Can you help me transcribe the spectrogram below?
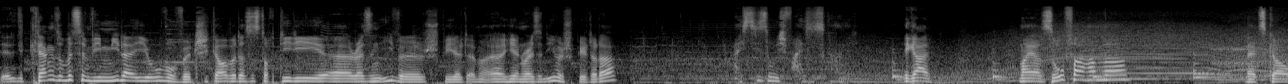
Die klang so ein bisschen wie Mila Jovovic. Ich glaube, das ist doch die, die äh, Resident Evil spielt, äh, hier in Resident Evil spielt, oder? Heißt die so? Ich weiß es gar nicht. Egal. Maya Sofa haben wir. Let's go.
